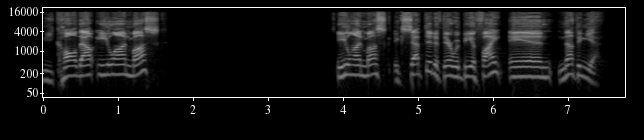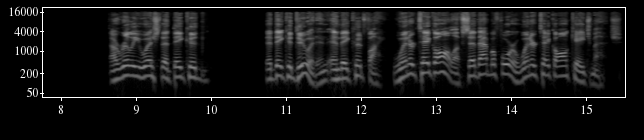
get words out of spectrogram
He called out Elon Musk. Elon Musk accepted if there would be a fight and nothing yet. I really wish that they could that they could do it and, and they could fight. Winner take all. I've said that before. Winner take all cage match.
